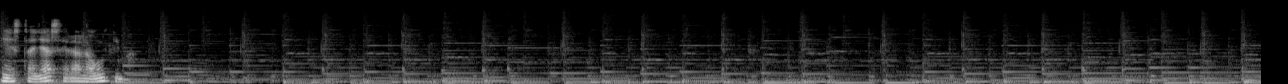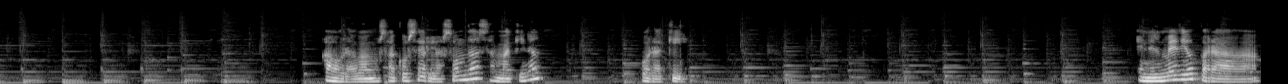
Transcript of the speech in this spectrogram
y esta ya será la última. Ahora vamos a coser las ondas a máquina por aquí En el medio, para,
